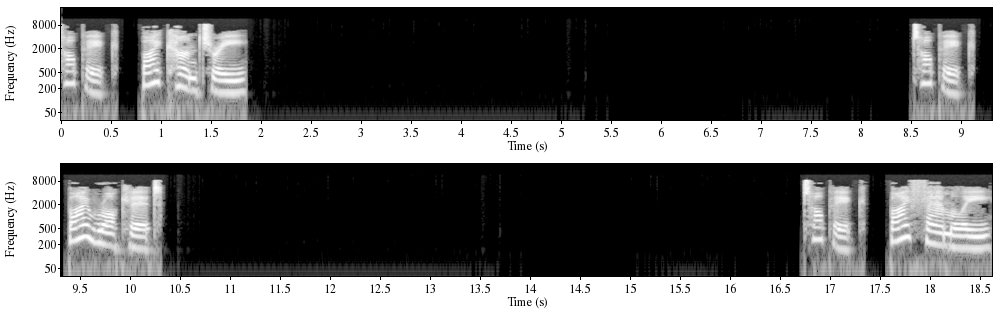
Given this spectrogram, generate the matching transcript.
Topic: By country. Topic: By rocket. Topic: By family.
